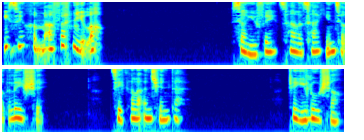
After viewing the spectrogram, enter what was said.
已经很麻烦你了。向宇飞擦了擦眼角的泪水，解开了安全带。这一路上，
